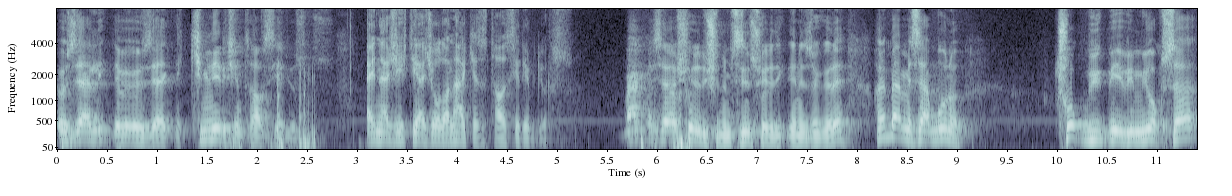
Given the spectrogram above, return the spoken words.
özellikle ve özellikle kimler için tavsiye ediyorsunuz? Enerji ihtiyacı olan herkese tavsiye edebiliyoruz. Ben mesela şöyle düşündüm sizin söylediklerinize göre. Hani ben mesela bunu çok büyük bir evim yoksa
